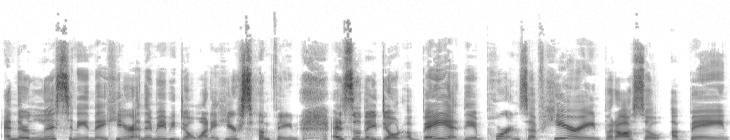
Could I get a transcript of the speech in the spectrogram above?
And they're listening, they hear, and they maybe don't want to hear something. And so they don't obey it. The importance of hearing, but also obeying.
